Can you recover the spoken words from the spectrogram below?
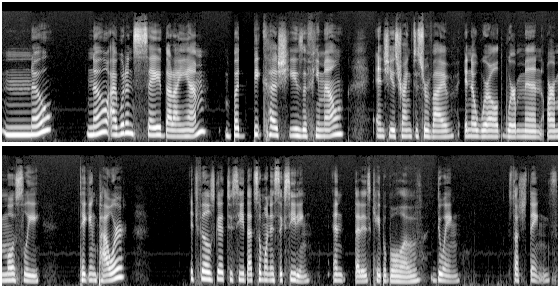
No, no, I wouldn't say that I am, but because she's a female and she is trying to survive in a world where men are mostly taking power, it feels good to see that someone is succeeding and that is capable of doing such things.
